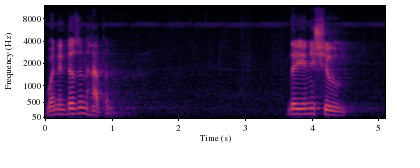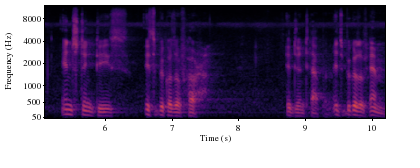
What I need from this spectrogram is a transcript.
When it doesn't happen, the initial instinct is, it's because of her, it didn't happen. It's because of him,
